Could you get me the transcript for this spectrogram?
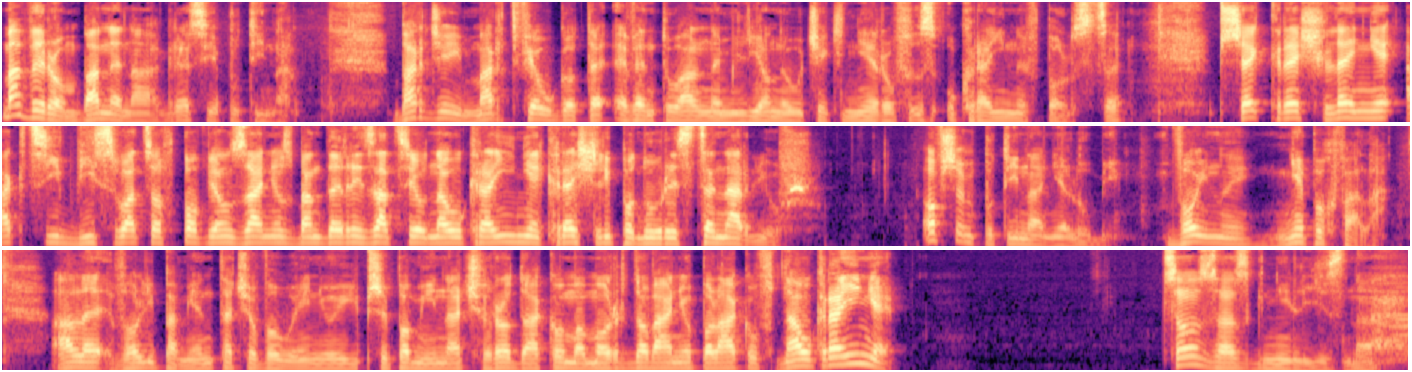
ma wyrąbane na agresję Putina. Bardziej martwią go te ewentualne miliony uciekinierów z Ukrainy w Polsce. Przekreślenie akcji Wisła, co w powiązaniu z banderyzacją na Ukrainie kreśli ponury scenariusz. Owszem, Putina nie lubi. Wojny nie pochwala, ale woli pamiętać o Wołyniu i przypominać rodakom o mordowaniu Polaków na Ukrainie. Co za zgnilizna.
